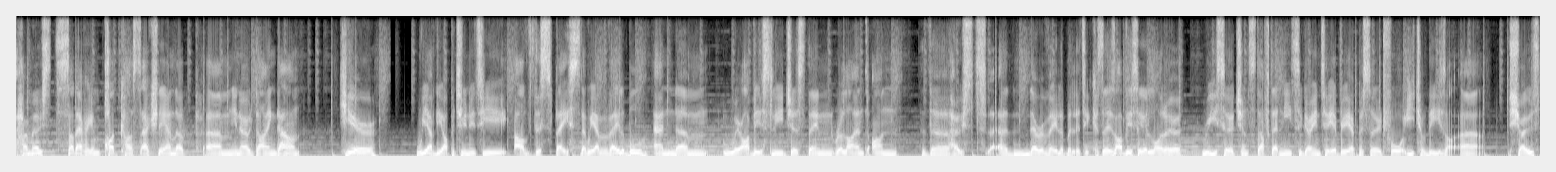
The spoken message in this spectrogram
how most South African podcasts actually end up, um, you know, dying down. Here, we have the opportunity of the space that we have available, and um, we're obviously just then reliant on the hosts and their availability because there's obviously a lot of research and stuff that needs to go into every episode for each of these uh, shows.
